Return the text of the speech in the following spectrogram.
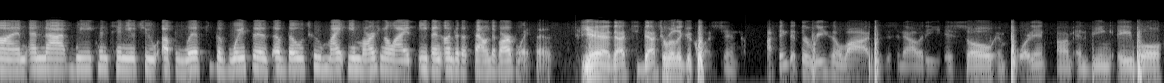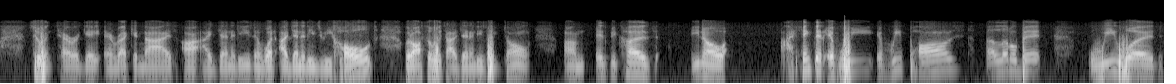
and that we continue to uplift the voices of those who might be marginalized even under the sound of our voices? Yeah, that's that's a really good question. I think that the reason why positionality is so important um, and being able to interrogate and recognize our identities and what identities we hold, but also which identities we don't, um, is because you know I think that if we if we paused a little bit, we would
